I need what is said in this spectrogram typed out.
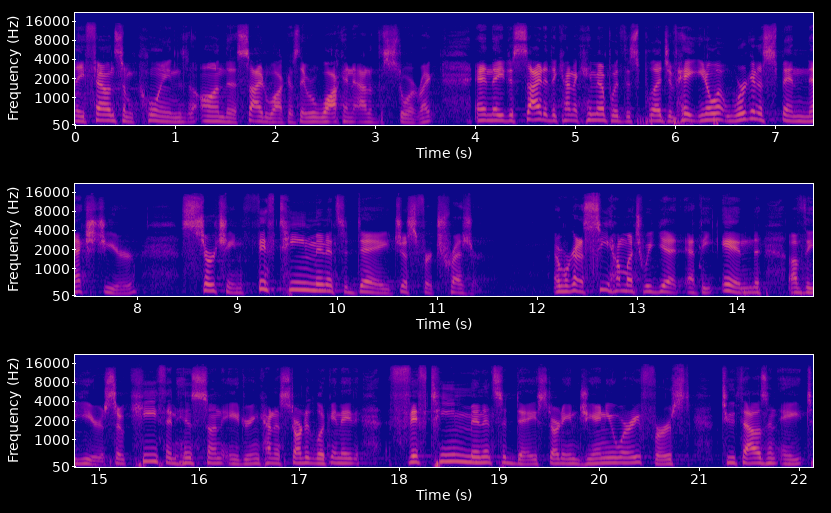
they found some coins on the sidewalk as they were walking out of the store, right? And they decided, they kind of came up with this pledge of, hey, you know what? We're going to spend next year searching 15 minutes a day just for treasure. And we're going to see how much we get at the end of the year. So Keith and his son Adrian kind of started looking at 15 minutes a day starting January 1st, 2008.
